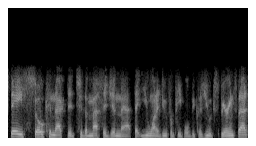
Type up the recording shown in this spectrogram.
stay so connected to the message in that that you want to do for people because you experience that,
